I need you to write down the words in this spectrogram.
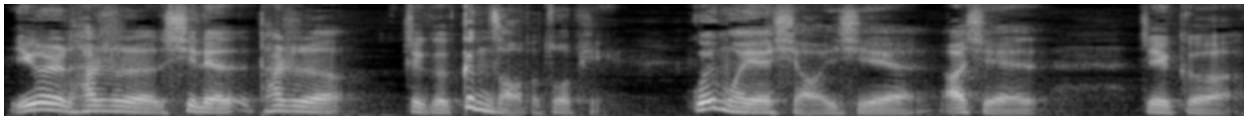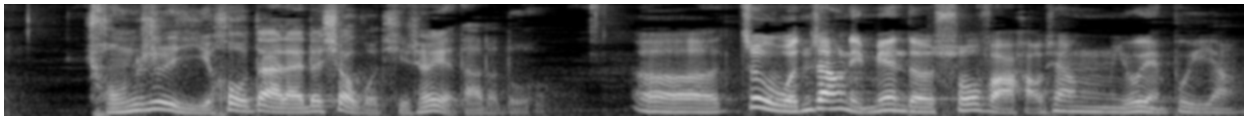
一个是它是系列，它是这个更早的作品，规模也小一些，而且这个重置以后带来的效果提升也大得多。呃，这个文章里面的说法好像有点不一样，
